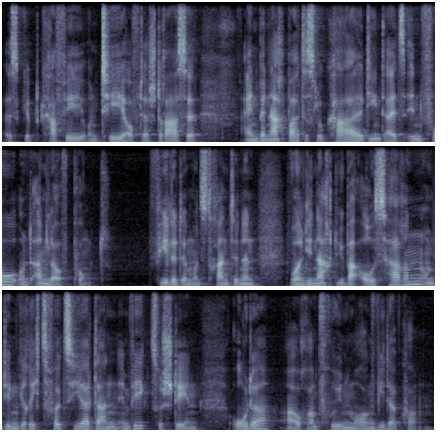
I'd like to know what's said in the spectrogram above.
Es gibt Kaffee und Tee auf der Straße. Ein benachbartes Lokal dient als Info- und Anlaufpunkt. Viele Demonstrantinnen wollen die Nacht über ausharren, um dem Gerichtsvollzieher dann im Weg zu stehen oder auch am frühen Morgen wiederkommen.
